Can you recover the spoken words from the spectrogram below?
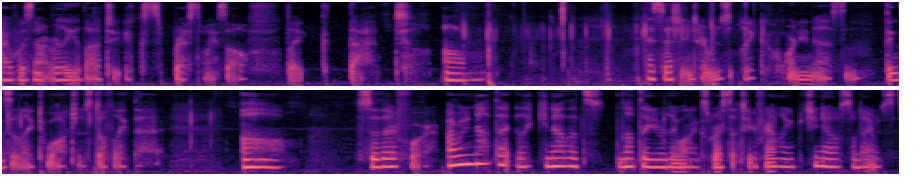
I was not really allowed to express myself like that. Um, especially in terms of like horniness and things I like to watch and stuff like that. Um, so therefore, I mean, not that like you know that's not that you really want to express that to your family, but you know sometimes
